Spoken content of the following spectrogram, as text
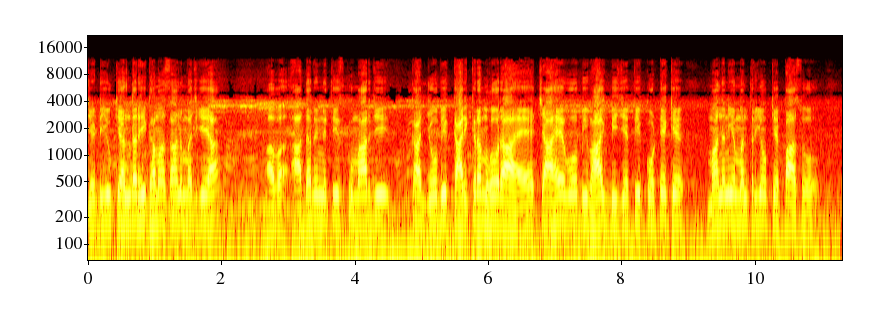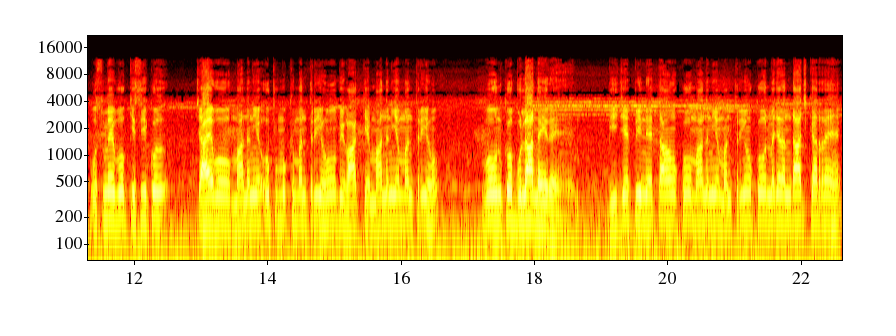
जेडीयू के अंदर ही घमासान मच गया। अब आदरणीय नीतीश कुमार जी का जो भी कार्यक्रम हो रहा है, चाहे वो विभाग बीजेपी कोटे के माननीय मंत्रियों के पास हो, उसमें वो किसी को, चाहे वो माननीय उप मुख्यमंत्री हों, विभाग के माननीय मंत्री हों, वो उनको बुला नहीं रहे हैं। बीजेपी नेताओं को, माननीय मंत्रियों को नज़रअंदाज कर रहे हैं।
